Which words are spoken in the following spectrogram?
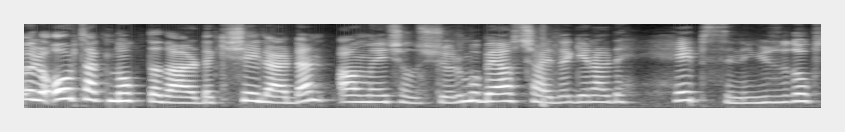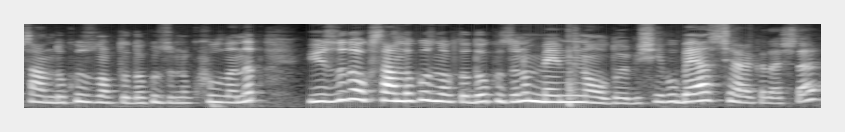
Böyle ortak noktalardaki şeylerden almaya çalışıyorum. Bu beyaz çayda genelde hepsini %99.9'unu kullanıp %99.9'unun memnun olduğu bir şey. Bu beyaz çay arkadaşlar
